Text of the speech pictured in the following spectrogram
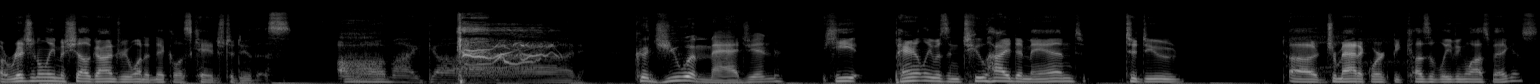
Originally, Michel Gondry wanted Nicolas Cage to do this. Oh my god. Could you imagine? He apparently was in too high demand to do uh, dramatic work because of leaving Las Vegas.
